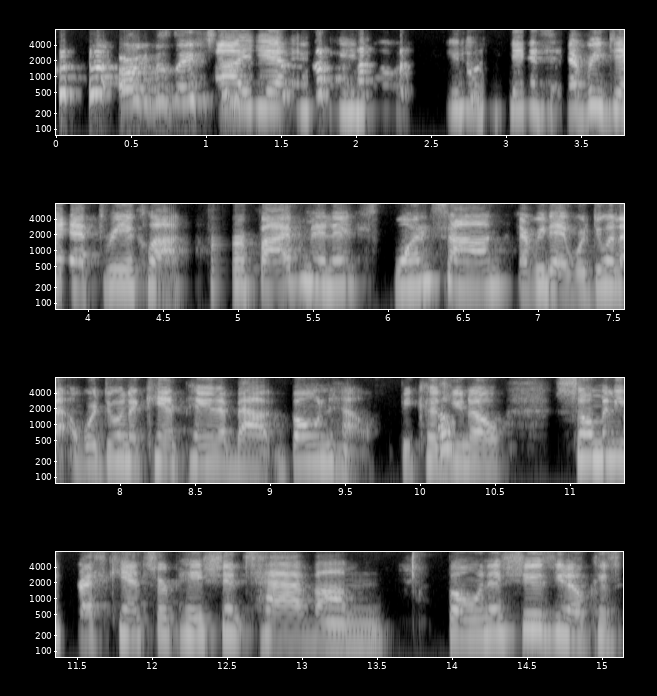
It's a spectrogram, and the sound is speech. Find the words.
organization. Uh, yeah, you know, you know, we dance every day at three o'clock for five minutes, one song every day. We're doing a we're doing a campaign about bone health because oh. you know so many breast cancer patients have um, bone issues, you know, because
